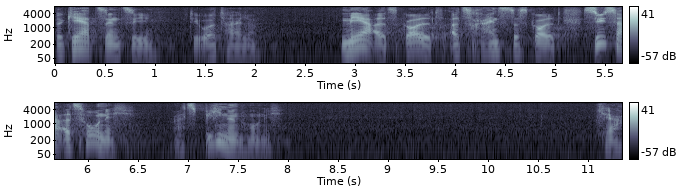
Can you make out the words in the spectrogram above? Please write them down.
Begehrt sind sie, die Urteile. Mehr als Gold, als reinstes Gold. Süßer als Honig, als Bienenhonig. Ja,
